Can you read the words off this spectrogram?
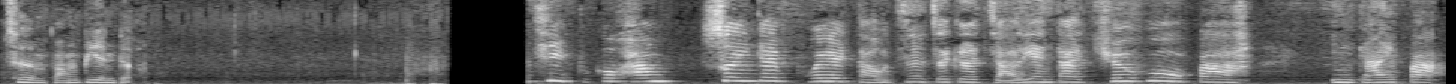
是很方便的。气不够夯，所以应该不会导致这个夹链袋缺货吧？应该吧？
